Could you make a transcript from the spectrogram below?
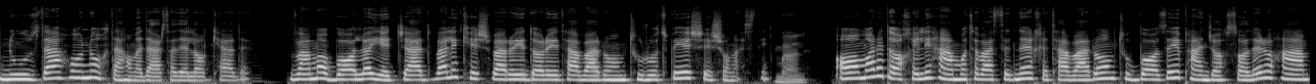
19 و 9 درصد اعلام کرده و ما بالای جدول کشورهای دارای تورم تو رتبه ششم هستیم. بله. آمار داخلی هم متوسط نرخ تورم تو بازه 50 ساله رو هم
